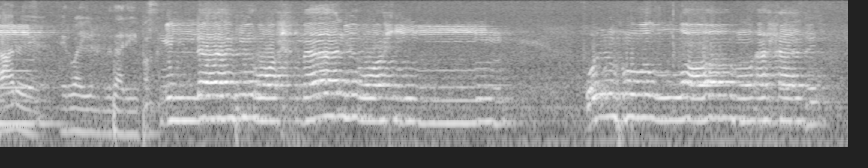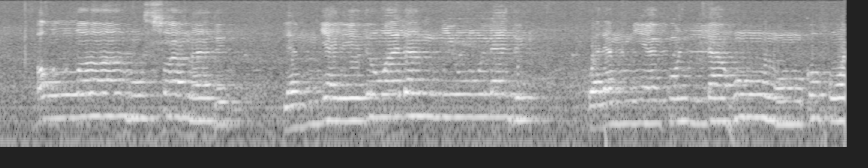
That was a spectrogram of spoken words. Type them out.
யார் நிர்வாகிகள்ங்கிறத அறிவிப்பாங்க. قل هو الله أحد الله الصمد لم يلد ولم يولد ولم يكن له كفوا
